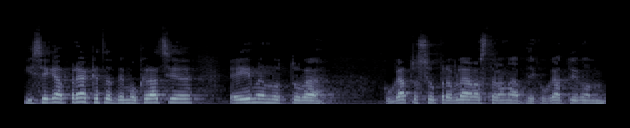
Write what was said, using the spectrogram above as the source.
И сега пряката демокрация е именно това. Когато се управлява страната и когато имам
